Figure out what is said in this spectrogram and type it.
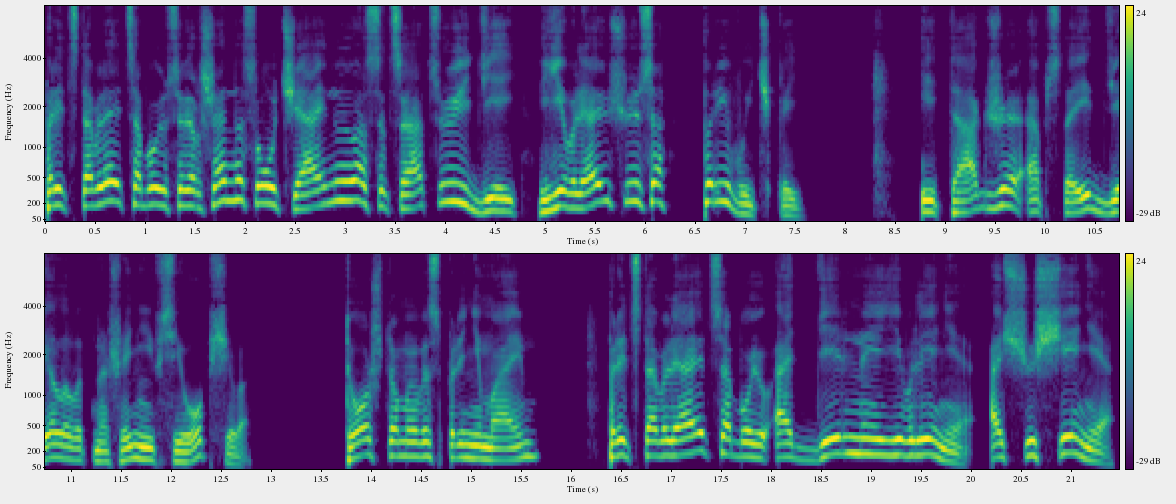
представляет собой совершенно случайную ассоциацию идей, являющуюся привычкой. И также обстоит дело в отношении всеобщего. То, что мы воспринимаем, представляет собою отдельные явления, ощущения,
